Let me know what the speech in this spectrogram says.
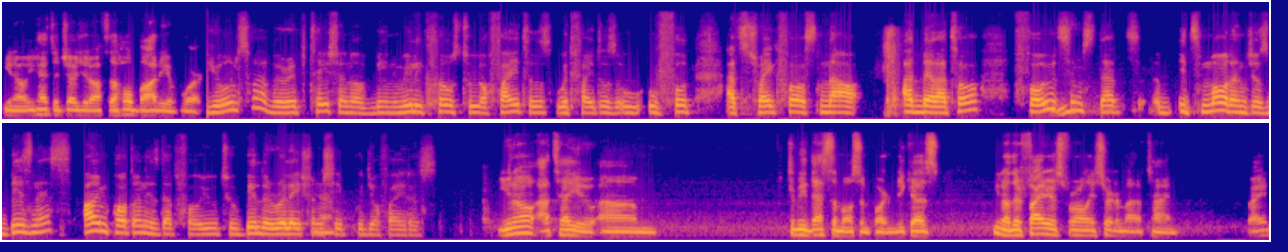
You know, you have to judge it off the whole body of work. You also have a reputation of being really close to your fighters, with fighters who, who fought at Strikeforce now at Bellator. For you, it Mhm. seems that it's more than just business. How important is that for you to build a relationship with your fighters? You know, I'll tell you. Um, to me, that's the most important because, you know, they're fighters for only a certain amount of time, right?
